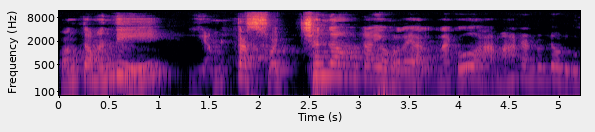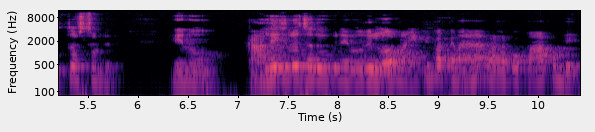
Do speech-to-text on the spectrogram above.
కొంతమంది ఎంత స్వచ్ఛంగా ఉంటాయో హృదయాలు. నాకు ఆ మాట అంటుంటే ఒకటి గుర్తొస్తుంటుంది. నేను కాలేజీలో చదువుకునే రోజుల్లో మా ఇంటి పక్కన వాళ్ళకు పాప ఉండేది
